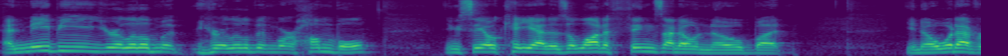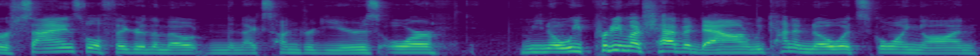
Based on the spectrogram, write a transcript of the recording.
And maybe you're a little bit you're a little bit more humble. You say, okay, yeah, there's a lot of things I don't know, but you know, whatever, science will figure them out in the next hundred years, or, you know, we pretty much have it down. We kind of know what's going on.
